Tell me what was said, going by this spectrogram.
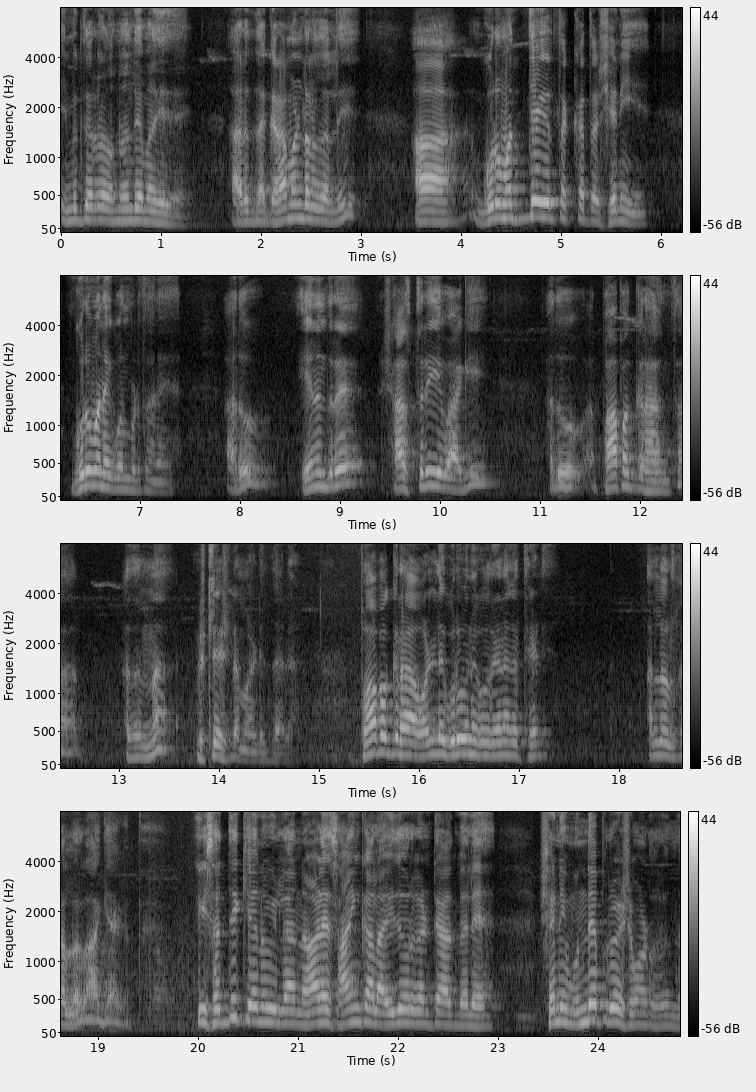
ಈ ಮಿಕ್ಕಿದವರೆಲ್ಲ ಒಂದೊಂದೇ ಮನೆ ಇದೆ. ಅದರಿಂದ ಗ್ರಹಮಂಡಲದಲ್ಲಿ ಆ ಗುರು ಮಧ್ಯೆ ಇರತಕ್ಕಂಥ ಶನಿ ಗುರು ಮನೆಗೆ ಬಂದ್ಬಿಡ್ತಾನೆ. ಅದು ಏನಂದರೆ ಶಾಸ್ತ್ರೀಯವಾಗಿ ಅದು ಪಾಪಗ್ರಹ ಅಂತ ಅದನ್ನು ವಿಶ್ಲೇಷಣೆ ಮಾಡಿದ್ದಾರೆ. ಪಾಪಗ್ರಹ ಒಳ್ಳೆ ಗುರುವನಿಗೆ ಹೋದ್ರೆ ಏನಾಗುತ್ತೆ ಹೇಳಿ? ಅಲ್ಲಲ್ಲಿ ಕಲ್ಲಲ್ಲಿ ಹಾಗೆ ಆಗುತ್ತೆ. ಈ ಸದ್ಯಕ್ಕೇನೂ ಇಲ್ಲ. ನಾಳೆ ಸಾಯಂಕಾಲ ಐದೂವರೆ ಗಂಟೆ ಆದಮೇಲೆ ಶನಿ ಮುಂದೆ ಪ್ರವೇಶ ಮಾಡೋದ್ರಿಂದ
